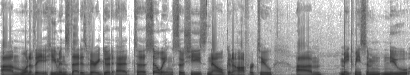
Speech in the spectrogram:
um, one of the humans that is very good at uh, sewing. So she's now going to offer to um, make me some new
